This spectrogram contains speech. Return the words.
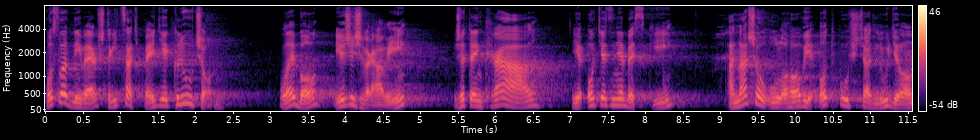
Posledný verš 35 je kľúčom, lebo Ježiš vraví, že ten král je Otec nebeský a našou úlohou je odpúšťať ľuďom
